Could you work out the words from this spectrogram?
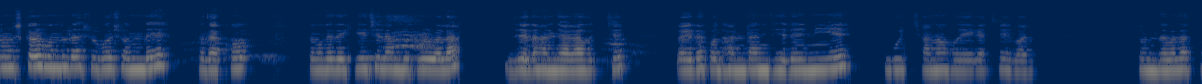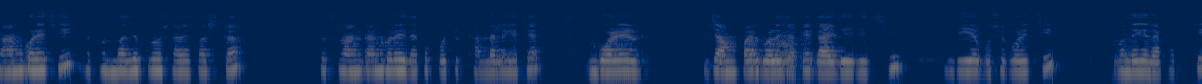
নমস্কার বন্ধুরা, শুভ সন্ধে তো দেখো, তোমাকে দেখিয়েছিলাম দুপুরবেলা যে ধান ঝাড়া হচ্ছে। তো এই দেখো ধান টান ঝেড়ে নিয়ে গুছানো হয়ে গেছে। এবার সন্ধ্যাবেলা স্নান করেছি। এখন বাজে পুরো সাড়ে পাঁচটা। তো স্নান টান করে দেখো, প্রচুর ঠান্ডা লেগেছে। বরের জাম্পার বলে যাকে গায়ে দিয়ে দিচ্ছি, দিয়ে বসে পড়েছি। তোমাদেরকে দেখাচ্ছি।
